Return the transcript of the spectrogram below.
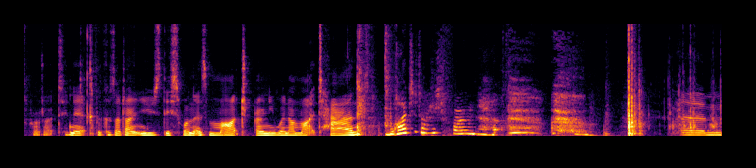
product in it because I don't use this one as much only when I'm like tanned why did I just throw that um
